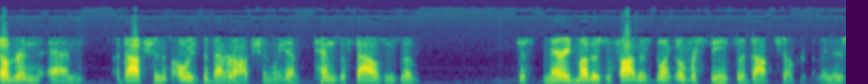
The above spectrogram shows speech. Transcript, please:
children, and adoption is always the better option. We have tens of thousands of just married mothers and fathers going overseas to adopt children. I mean, there's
